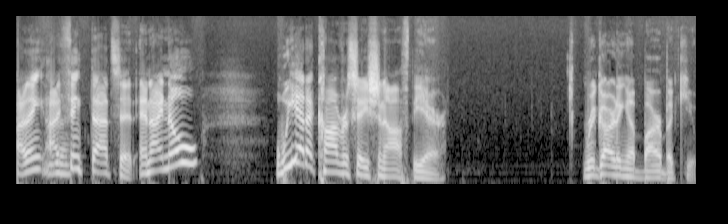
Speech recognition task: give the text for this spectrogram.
I think I think that's it. And I know we had a conversation off the air regarding a barbecue.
